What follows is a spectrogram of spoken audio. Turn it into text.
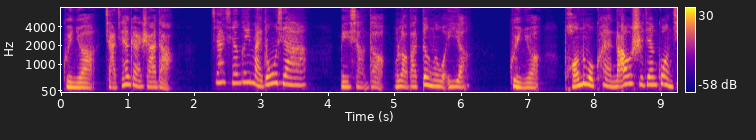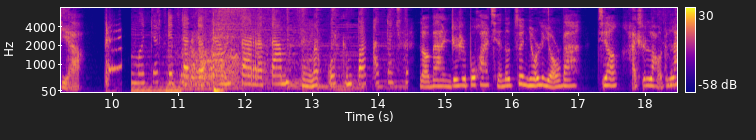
闺女，加钱干啥的？加钱可以买东西啊。没想到我老爸瞪了我一眼，闺女跑那么快，哪有时间逛街？老爸，你这是不花钱的最牛理由吧？姜还是老的辣。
